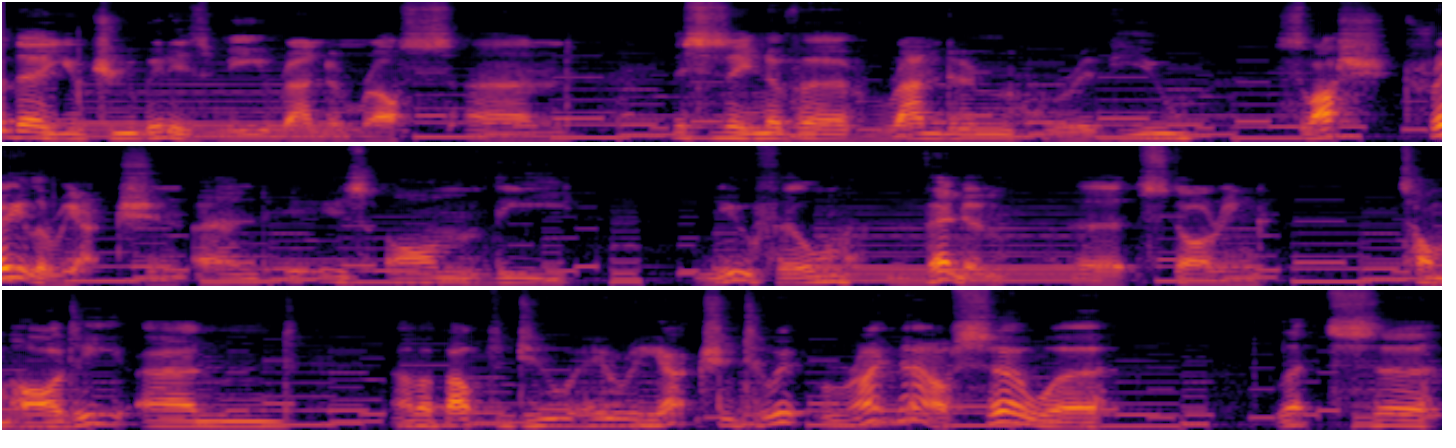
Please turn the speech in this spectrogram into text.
Hello there YouTube, it is me, Random Ross, and this is another random review slash trailer reaction, and it is on the new film Venom, uh, starring Tom Hardy, and I'm about to do a reaction to it right now. So uh, let's uh,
